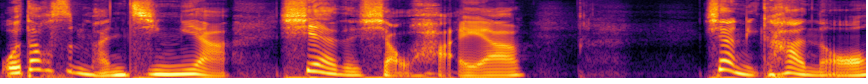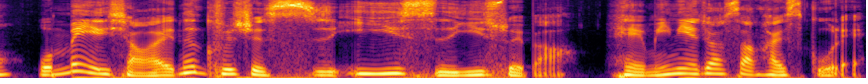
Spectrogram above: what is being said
我倒是蛮惊讶，现在的小孩啊，像你看哦，我妹小孩那个 Christian 十一十一岁吧，嘿，明年就要上 high school 嘞。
